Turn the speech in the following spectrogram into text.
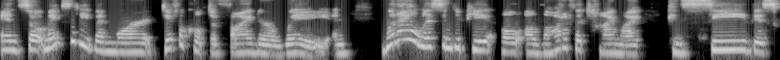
And so it makes it even more difficult to find our way. And when I listen to people, a lot of the time I can see this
